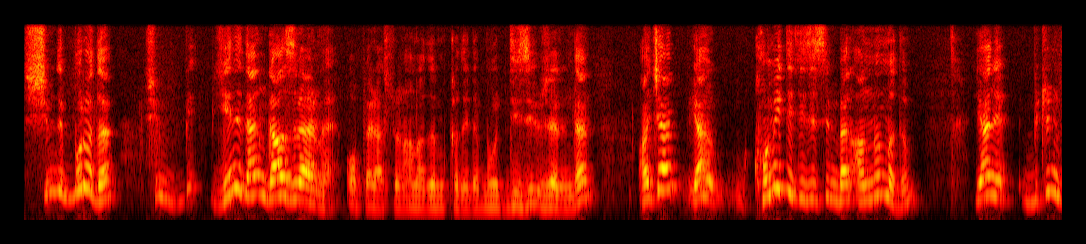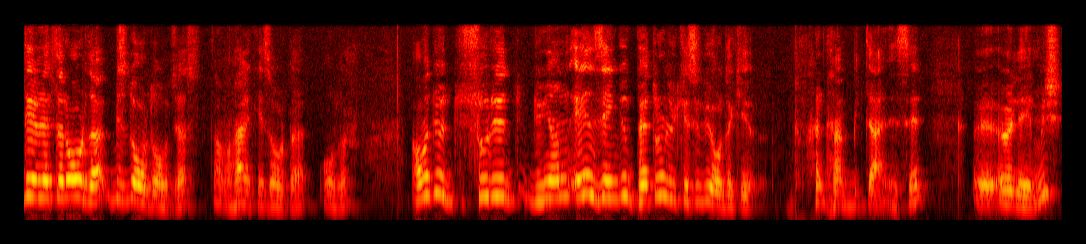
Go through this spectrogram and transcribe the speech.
Şimdi burada şimdi bir, yeniden gaz verme operasyonu anladığım kadarıyla bu dizi üzerinden. Acayip yani komedi dizisi ben anlamadım. Yani bütün devletler orada, biz de orada olacağız. Tamam herkes orada olur. Ama diyor Suriye dünyanın en zengin petrol ülkesi diyor oradaki bir tanesi. Ee, öyleymiş.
